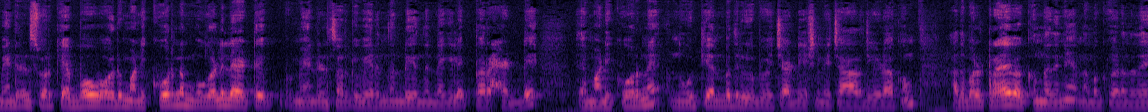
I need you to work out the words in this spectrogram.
മെയിന്റനൻസ് വർക്ക് എബോവ് ഒരു മണിക്കൂറിന് മുകളിലായിട്ട് മെയിന്റനൻസ് വർക്ക് വരുന്നുണ്ട് എന്നുണ്ടെങ്കിൽ പെർ ഹെഡ് മണിക്കൂറിന് നൂറ്റി അൻപത് രൂപ വെച്ച് അഡീഷണൽ ചാർജ് ഈടാക്കും. അതുപോലെ ട്രേ വെക്കുന്നതിന് നമുക്ക് വരുന്നത്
